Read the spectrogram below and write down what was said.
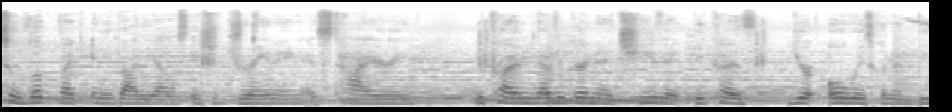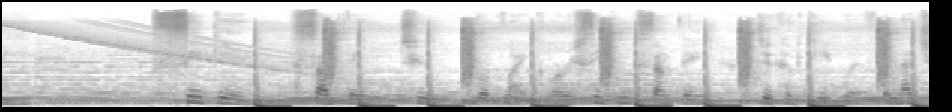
to look like anybody else is draining, it's tiring. You're probably never going to achieve it because you're always going to be seeking something to look like or seeking something to compete with. And that's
